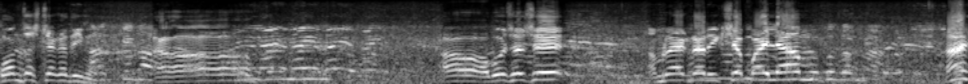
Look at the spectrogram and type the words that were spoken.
পঞ্চাশ টাকা দিন অবশেষে আমরা একটা রিক্সা পাইলাম। হ্যাঁ?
